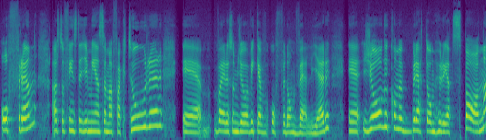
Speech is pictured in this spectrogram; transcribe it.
offren, alltså finns det gemensamma faktorer, eh, vad är det som gör vilka offer de väljer. Eh, jag kommer berätta om hur det är att spana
